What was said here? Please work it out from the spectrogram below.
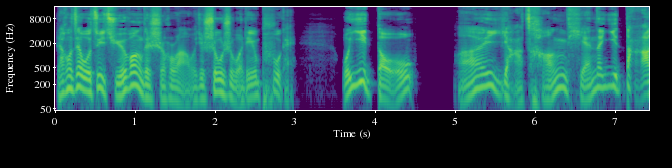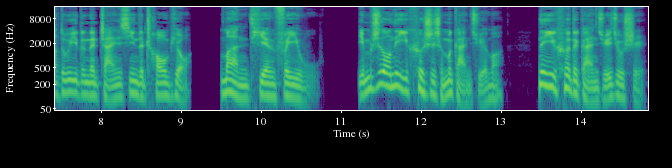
然后在我最绝望的时候啊，我就收拾我这个铺盖，我一抖，哎呀，藏田那一大堆的那崭新的钞票漫天飞舞。你们知道那一刻是什么感觉吗？那一刻的感觉就是，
